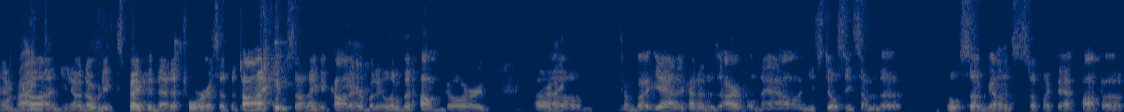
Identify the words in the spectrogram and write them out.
uh, right. gun. You know nobody expected that at Taurus at the time, so I think it caught yeah. everybody a little bit off guard. Right. Um, but yeah, they're kind of desirable now, and you still see some of the little sub guns and stuff like that pop up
